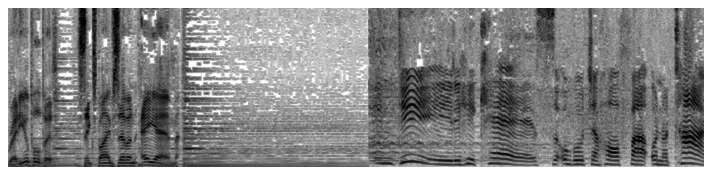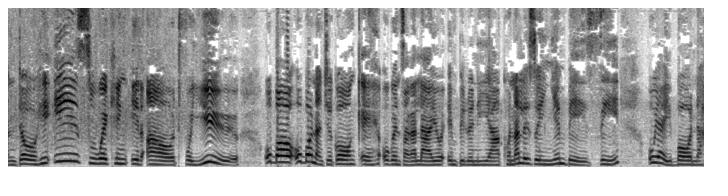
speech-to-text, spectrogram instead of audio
Radio Pulpit 657 AM Indeed he cares. unguJehova onothando. He is working it out for you. Uba ubona nje konke okwenzakalayo empilweni yakho nalezo inyembezi. Uyayibona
